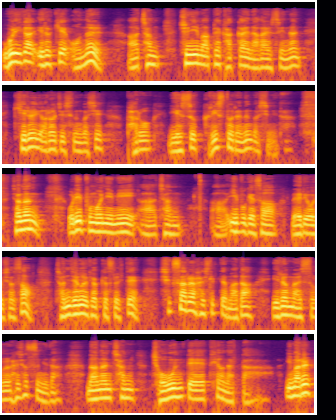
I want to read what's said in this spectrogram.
우리가 이렇게 오늘 아, 참 주님 앞에 가까이 나갈 수 있는 길을 열어주시는 것이 바로 예수 그리스도라는 것입니다. 저는 우리 부모님이 아, 참 아, 이북에서 내려오셔서 전쟁을 겪었을 때 식사를 하실 때마다 이런 말씀을 하셨습니다. 나는 참 좋은 때에 태어났다. 이 말을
